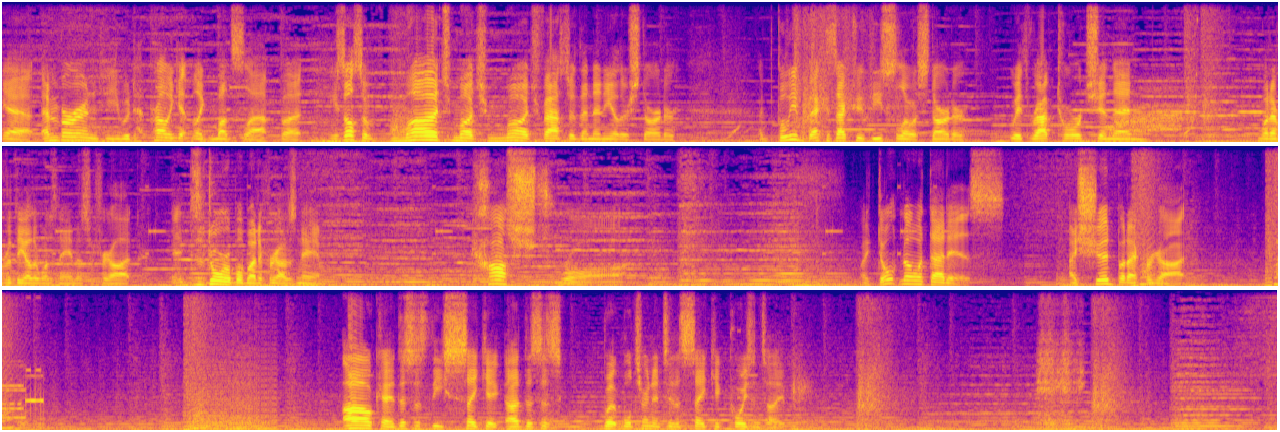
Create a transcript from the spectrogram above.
Yeah, Ember and he would probably get like Mud Slap, but he's also much, much, much faster than any other starter. I believe Beck is actually the slowest starter, with Raptorch and then whatever the other one's name is, I forgot. It's adorable, but I forgot his name. Kostraw. I don't know what that is. I should, but I forgot. Oh, okay, this is the psychic, uh, this is what will turn into the psychic poison type.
